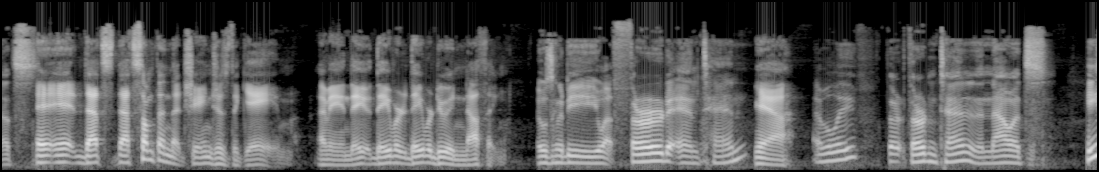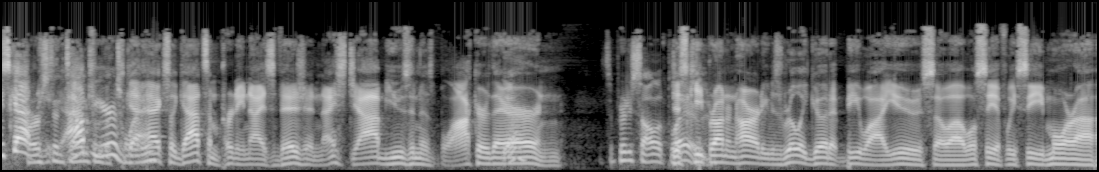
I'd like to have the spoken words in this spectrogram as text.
That's It, it, that's that's something that changes the game. I mean, they they were they were doing nothing. It was going to be what third and ten, Yeah. I believe. Third, third and ten, and then now it's He's got First and 10 from got, actually got some pretty nice vision. Nice job using his blocker there, and it's a pretty solid player. just keep running hard. He was really good at BYU, so uh, we'll see if we see more uh,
